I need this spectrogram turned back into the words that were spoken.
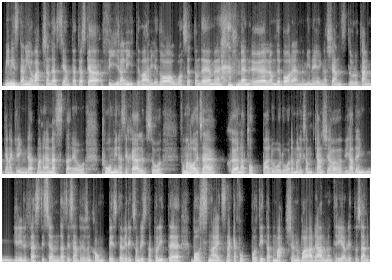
min inställning har varit sedan dess egentligen att jag ska fira lite varje dag oavsett om det är med, med en öl eller om det bara är med mina egna känslor och tankarna kring det att man är mästare och påminna sig själv så får man ha lite så här sköna toppar då och då. Där man liksom kanske har, vi hade en grillfest i söndags till exempel hos en kompis där vi liksom lyssnade på lite Boss Night, snackade fotboll, tittade på matchen och bara hade allmänt trevligt. Och sen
